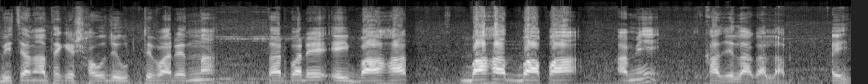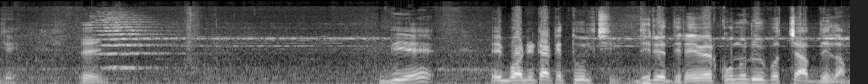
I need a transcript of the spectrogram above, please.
বিছানা থেকে সহজে উঠতে পারেন না। তারপরে এই বা হাত বা হাত, বা পা আমি কাজে লাগালাম। এই যে, এই। দিয়ে এই বডিটাকে তুলছি, ধীরে ধীরে। এবার কোনুর উপর চাপ দিলাম,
